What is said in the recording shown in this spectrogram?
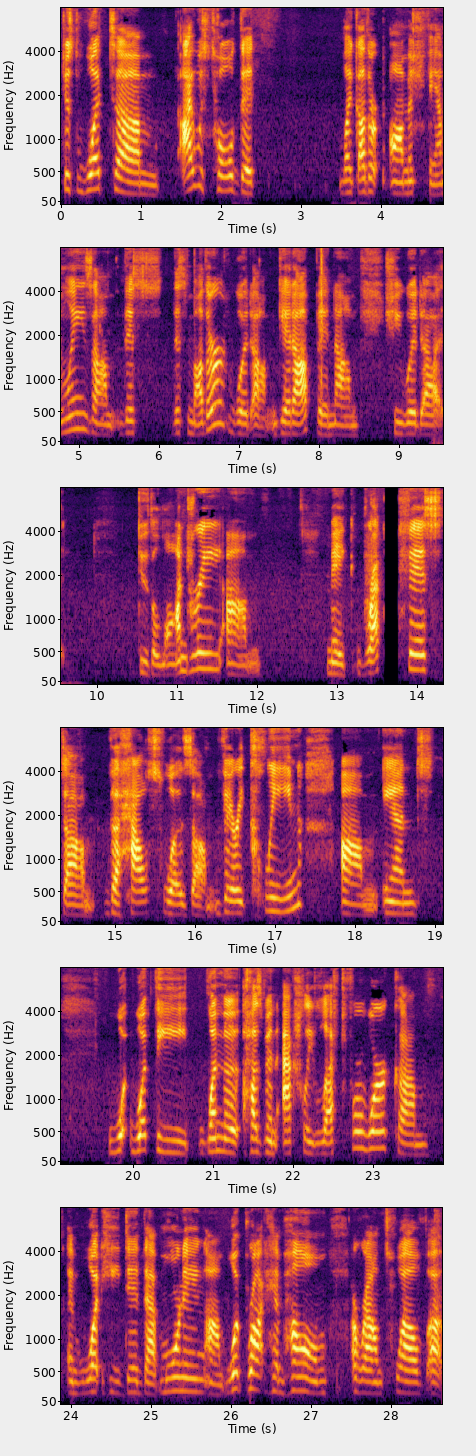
just what um, I was told that, like other Amish families, um, this this mother would um, get up and she would uh, do the laundry. make breakfast. Um, the house was um, very clean, um, and what what the when the husband actually left for work um, and what he did that morning, um, what brought him home around twelve. Uh,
